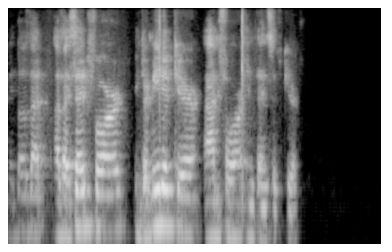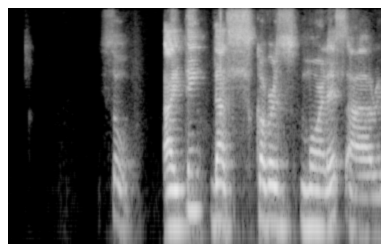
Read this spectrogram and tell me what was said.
And it does that, as I said, for intermediate care and for intensive care. So I think that covers more or less. Uh,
